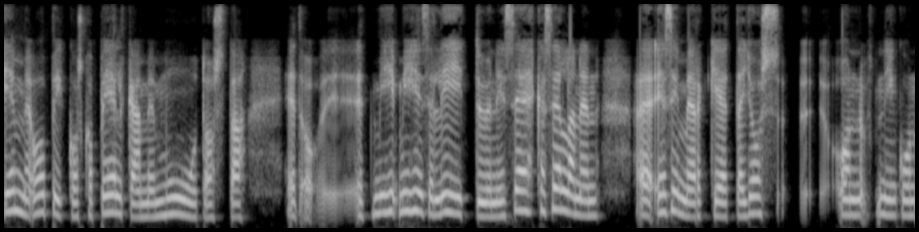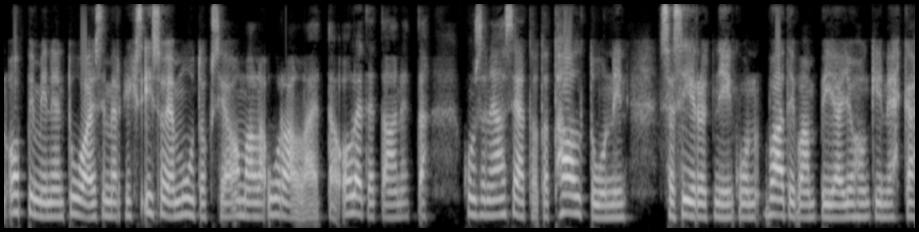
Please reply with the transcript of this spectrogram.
emme opi, koska pelkäämme muutosta, että et mi, mihin se liittyy, niin se ehkä sellainen esimerkki, että jos on niin kuin oppiminen tuo esimerkiksi isoja muutoksia omalla uralla, että oletetaan, että kun sä ne asiat otat haltuun, niin sä siirryt niin kuin vaativampiin ja johonkin ehkä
